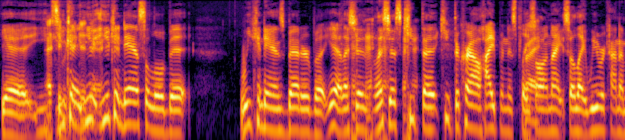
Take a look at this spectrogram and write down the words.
yeah, you, you can you, you can dance a little bit. We can dance better, but yeah, let's just let's just keep the keep the crowd hype in this place Right. all night. So like we were kind of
